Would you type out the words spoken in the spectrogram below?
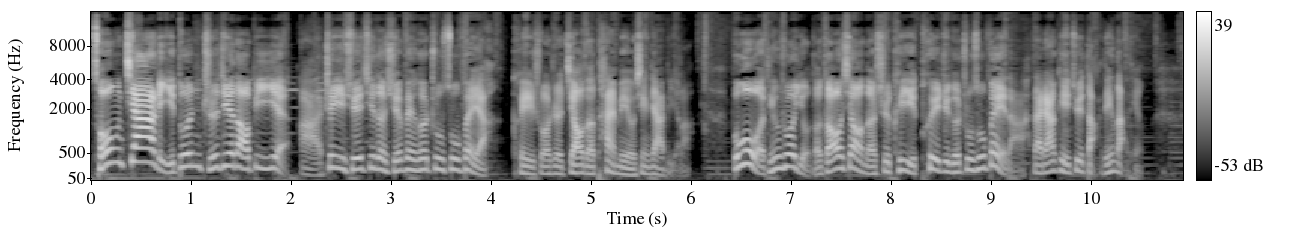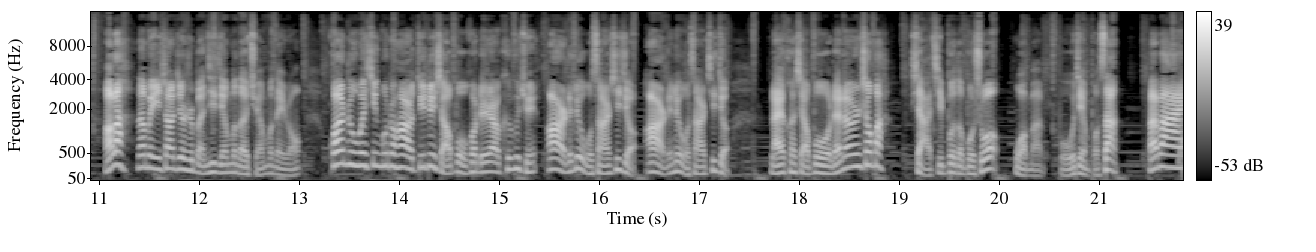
从家里蹲直接到毕业啊，这一学期的学费和住宿费呀，可以说是交的太没有性价比了。不过我听说有的高校呢是可以退这个住宿费的啊，大家可以去打听打听。好了，那么以上就是本期节目的全部内容。关注微信公众号 DJ 小布或者加 QQ 群二零六五三二七九二零六五三二七九，来和小布聊聊人生吧。下期不得不说，我们不见不散，拜拜。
